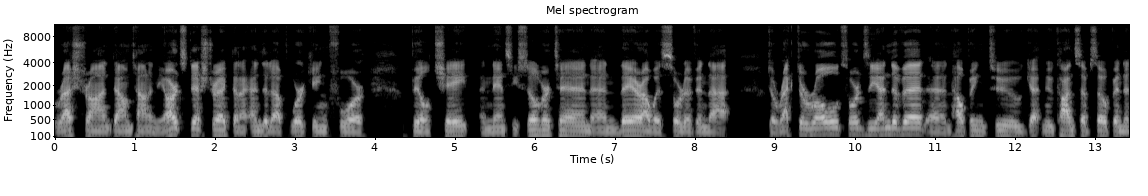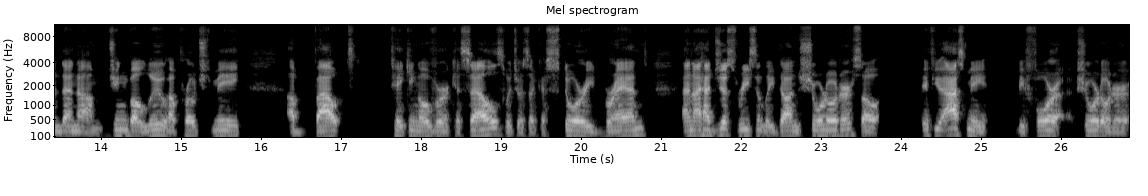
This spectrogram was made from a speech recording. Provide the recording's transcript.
restaurant downtown in the Arts District, and I ended up working for Bill Chait and Nancy Silverton. And there I was sort of in that director role towards the end of it and helping to get new concepts opened. And then um, Jingbo Lou approached me about taking over Cassell's, which was like a storied brand. And I had just recently done short order. So if you ask me before short order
